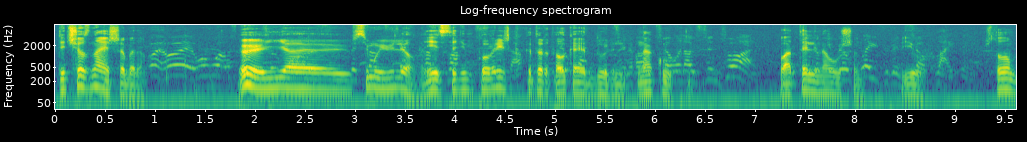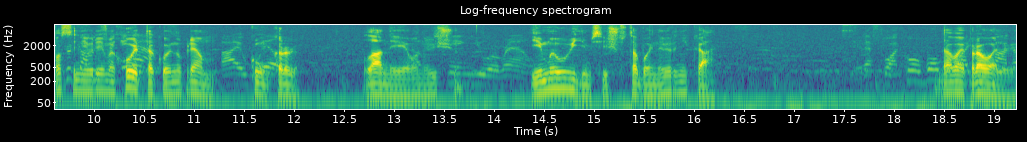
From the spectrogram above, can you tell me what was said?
Ты что знаешь об этом? Эй, я всему и велел. Есть один поваришка, который толкает дурь на кухне. В отеле на ушин. Ю. Что он в последнее время ходит такой, ну прям, кум, король. Ладно, я его навещу. И мы увидимся еще с тобой наверняка. Давай, проваливай.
